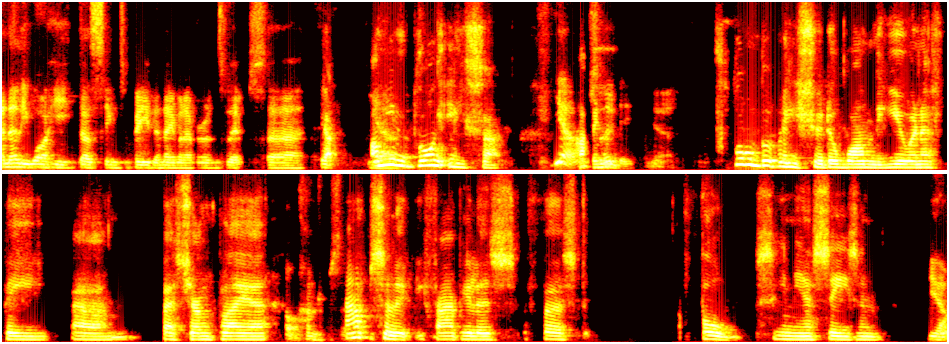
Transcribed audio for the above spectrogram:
and Elye Wahi does seem to be the name on everyone's lips. Uh, yeah. I yeah. mean, rightly so. Yeah, absolutely. I mean, yeah. Probably should have won the UNFP um, best young player. Oh, 100%. Absolutely fabulous first full senior season. Yeah.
